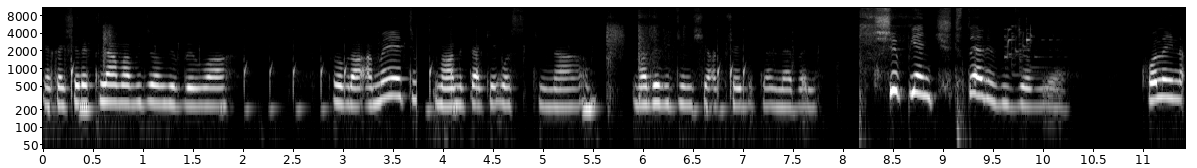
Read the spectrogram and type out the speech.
Jakaś reklama widzowie była. Dobra, a my mamy takiego skina. Będę widzimy się jak przejdę ten level. 3, 5, 4 widzowie. Kolejna.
